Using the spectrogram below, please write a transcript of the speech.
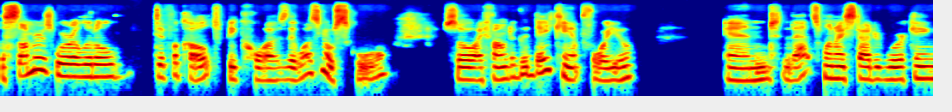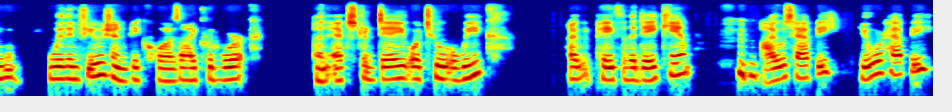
The summers were a little difficult because there was no school. So I found a good day camp for you. And that's when I started working with infusion because I could work an extra day or two a week. I would pay for the day camp. I was happy. You were happy.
